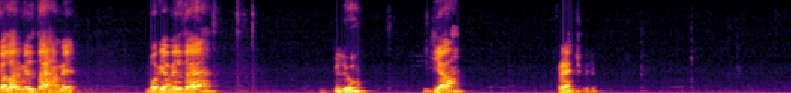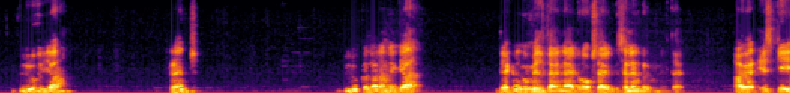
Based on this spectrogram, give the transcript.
कलर मिलता है हमें, वो क्या मिलता है? ब्लू या फ्रेंच ब्लू ब्लू या फ्रेंच ब्लू कलर हमें क्या देखने को मिलता है? नाइट्रो ऑक्साइड के सिलेंडर में मिलता है। अगर इसकी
